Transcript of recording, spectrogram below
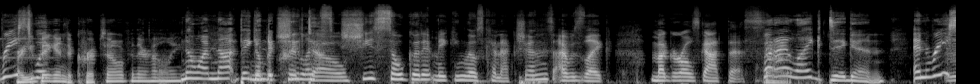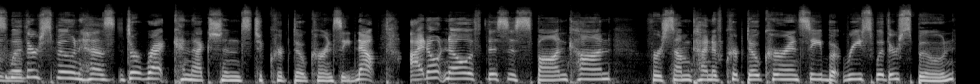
Reese Are you With- big into crypto over there, Holly? No, I'm not big No, into but she crypto. likes, she's so good at making those connections. I was like, my girl's got this. But I like digging. And Reese mm-hmm. Witherspoon has direct connections to cryptocurrency. Now, I don't know if this is sponcon for some kind of cryptocurrency, but Reese Witherspoon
